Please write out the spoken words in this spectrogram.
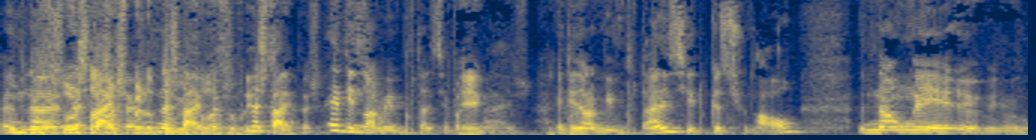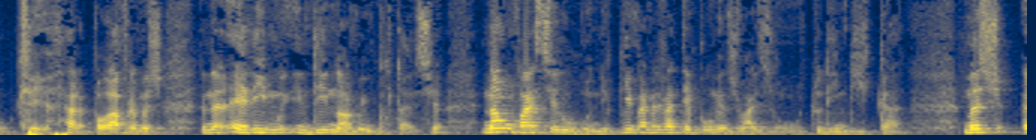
Um na- professor estava à espera de ouvir falar sobre nas taipas. É de enorme importância para É. Guimarães. É de enorme importância educacional. Não é, eu queria dar a palavra, mas é de, de enorme importância. Não vai ser o único. Guimarães vai ter pelo menos mais um, tudo indica. Mas a,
